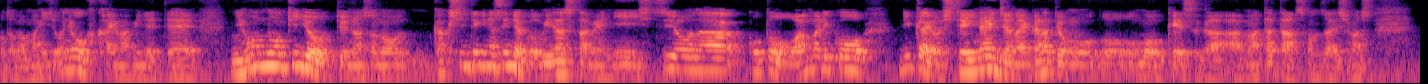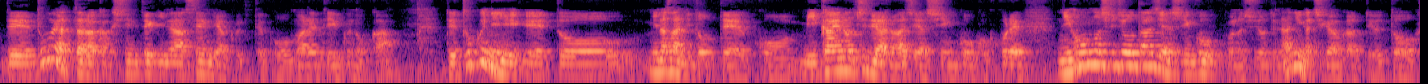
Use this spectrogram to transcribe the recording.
ことがまあ非常に多く垣間見れて日本の企業っていうのはその革新的な戦略を生み出すために必要なことをあんまりこう理解をしていないんじゃないかなって思う思うケースがまあ多々存在します。でどうやったら革新的な戦略ってこう生まれていくのかで特に、えー、と皆さんにとってこう未開の地であるアジア新興国これ日本の市場とアジア新興国の市場って何が違うかっていうと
